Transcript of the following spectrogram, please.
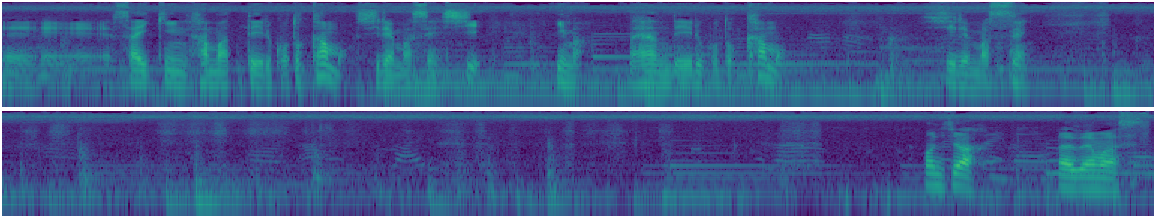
えー、最近ハマっていることかもしれませんし今悩んでいることかもしれません。こんにちは。ありがとうございます。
